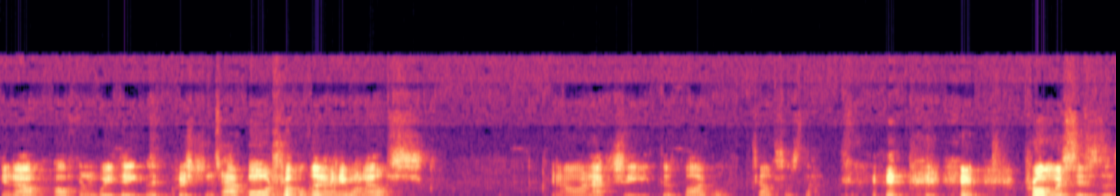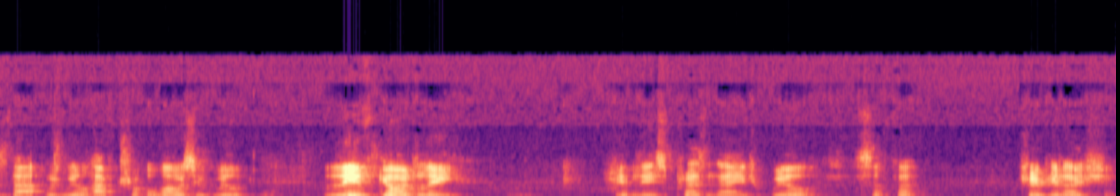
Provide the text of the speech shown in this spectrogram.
You know, often we think that Christians have more trouble than anyone else. You know, and actually the Bible tells us that. Promises us that we will have trouble. Those who will live godly in this present age will suffer tribulation.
